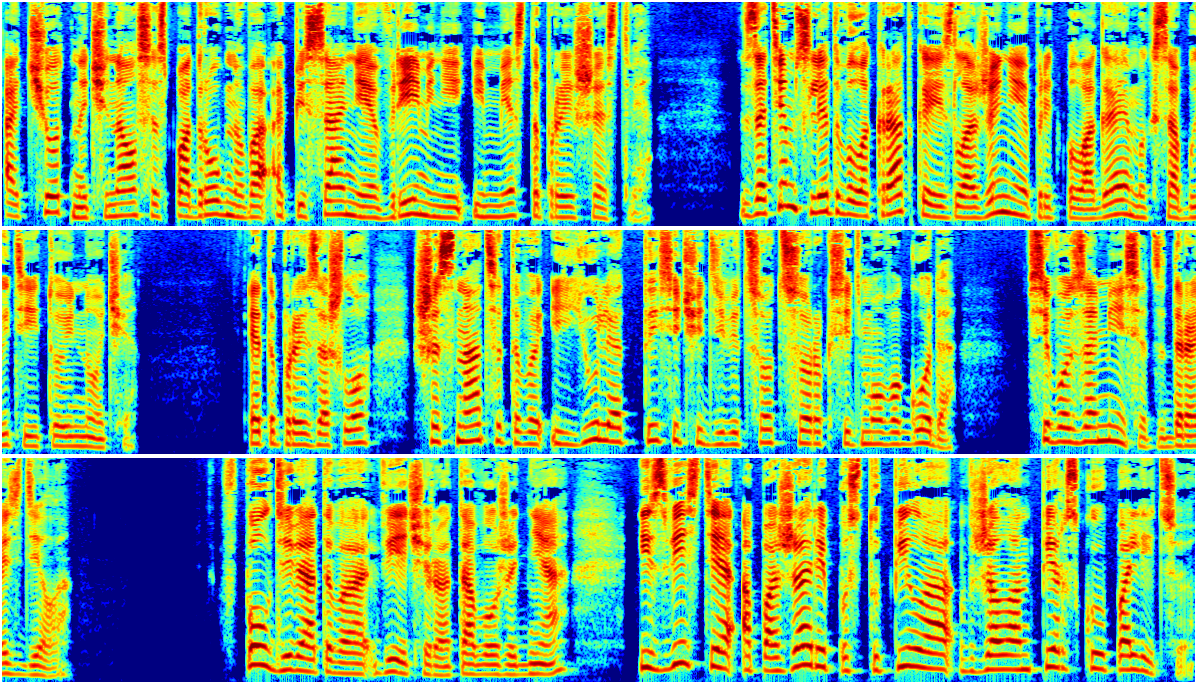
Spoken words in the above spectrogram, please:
Отчет начинался с подробного описания времени и места происшествия. Затем следовало краткое изложение предполагаемых событий той ночи. Это произошло 16 июля 1947 года, всего за месяц до раздела. В полдевятого вечера того же дня известие о пожаре поступило в Жаланперскую полицию.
